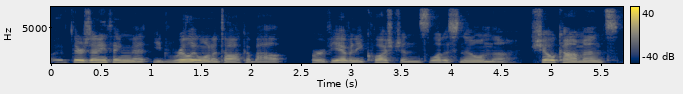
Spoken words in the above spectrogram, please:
if there's anything that you'd really want to talk about, or if you have any questions, let us know in the show comments.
